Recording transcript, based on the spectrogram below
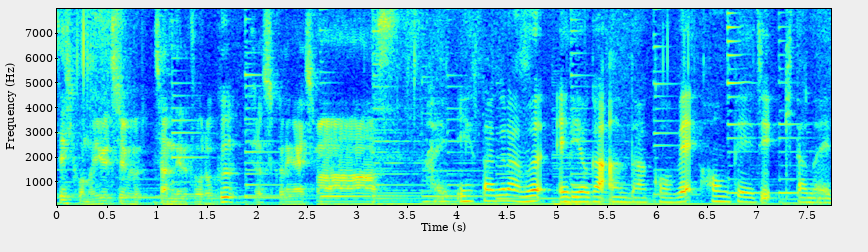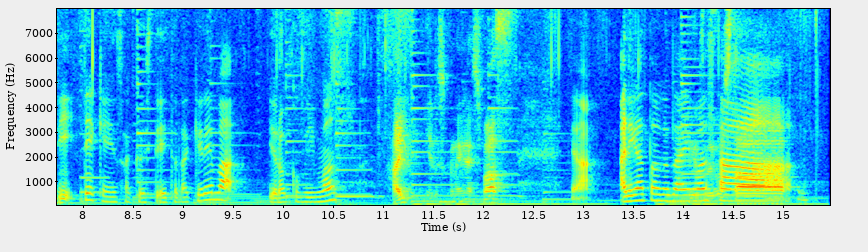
ぜひこの YouTube チャンネル登録よろしくお願いします。はい。インスタグラムエリオガアンダー神戸ホームページ北のエリで検索していただければ喜びます。はい。よろしくお願いします。ではありがとうございました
